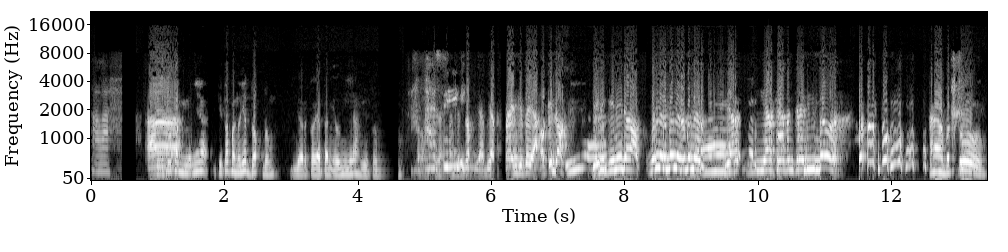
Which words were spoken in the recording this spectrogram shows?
Salah. Kita eh, panggilnya kita panggilnya dok dong, biar kelihatan ilmiah gitu. Oh, sih? dok ya, biar keren gitu ya. Oke dok. Iya. Jadi gini dok, bener bener bener. Ah, Biar biar kelihatan kredibel. Ah betul.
